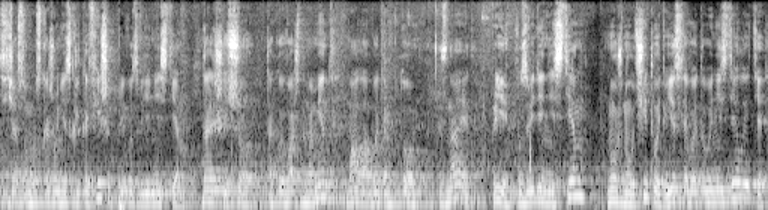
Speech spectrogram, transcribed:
Сейчас вам расскажу несколько фишек при возведении стен. Дальше еще такой важный момент, мало об этом кто знает. При возведении стен нужно учитывать, если вы этого не сделаете,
